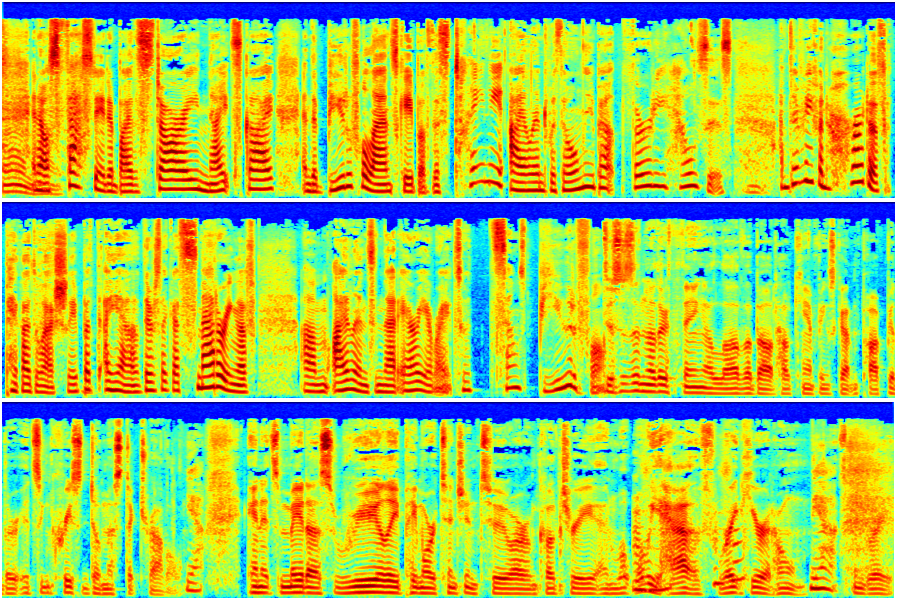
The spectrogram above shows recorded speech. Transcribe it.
Oh, and I was fascinated by the starry night sky and the beautiful landscape of this tiny island with only about 30 houses. Mm. I've never even heard of Pegado actually, but uh, yeah, there's like a smattering of um, islands in that area, right? So it sounds beautiful. This is another thing I love about how camping's gotten popular. It's increased domestic travel. Yeah. And it's made us really pay more attention to our own country and what, what we have right here at home. Mm-hmm. Yeah. It's been great.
